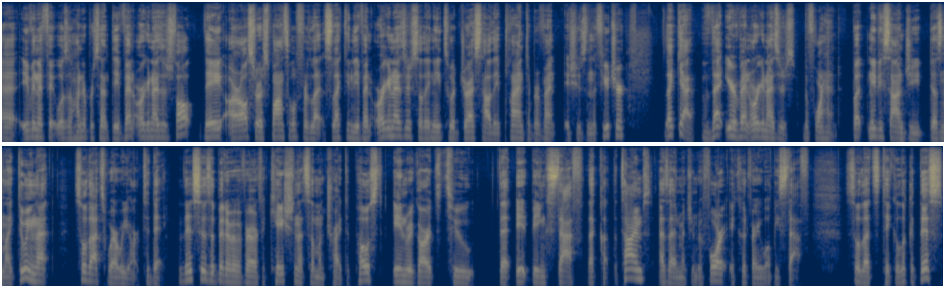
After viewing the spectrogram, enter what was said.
uh, even if it was 100% the event organizer's fault, they are also responsible for le- selecting the event organizers, so they need to address how they plan to prevent issues in the future. Like, yeah, vet your event organizers beforehand. But Niji Sanji doesn't like doing that, so that's where we are today. This is a bit of a verification that someone tried to post in regards to that it being staff that cut the times. As I had mentioned before, it could very well be staff. So let's take a look at this.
